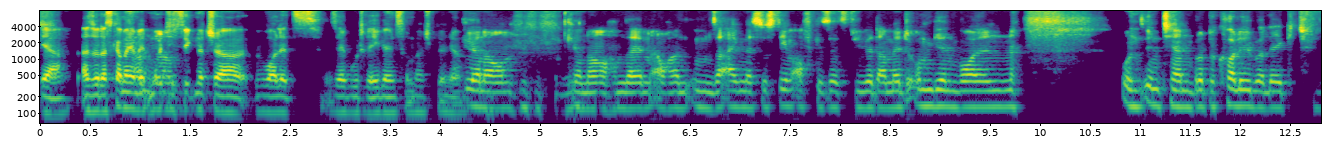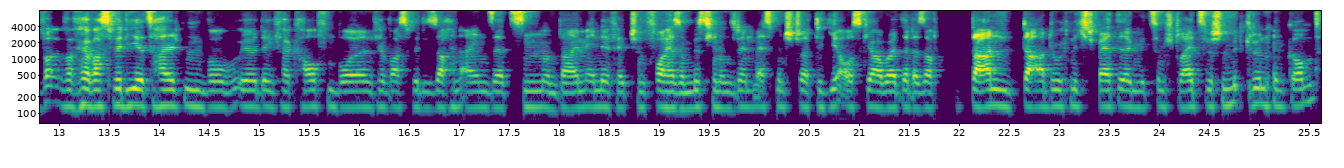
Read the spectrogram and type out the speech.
Ja, also das kann man ja, mit Multi-Signature-Wallets sehr gut regeln, zum Beispiel. Ja. Genau, genau, haben da eben auch unser eigenes System aufgesetzt, wie wir damit umgehen wollen uns intern Protokolle überlegt, für was wir die jetzt halten, wo wir die verkaufen wollen, für was wir die Sachen einsetzen und da im Endeffekt schon vorher so ein bisschen unsere Investmentstrategie ausgearbeitet, dass auch dann dadurch nicht später irgendwie zum Streit zwischen Mitgründern kommt,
